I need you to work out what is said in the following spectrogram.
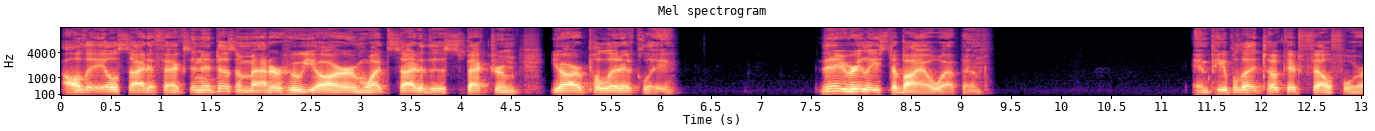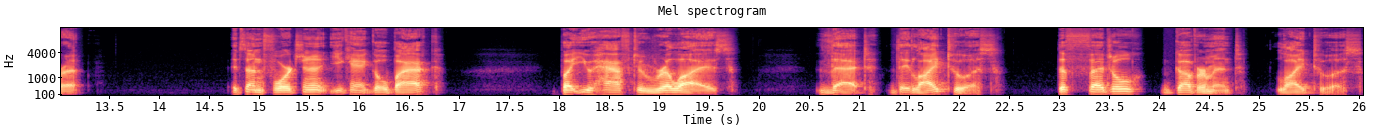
all the ill side effects, and it doesn't matter who you are and what side of the spectrum you are politically. They released a bioweapon, and people that took it fell for it. It's unfortunate you can't go back, but you have to realize that they lied to us. The federal government lied to us.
